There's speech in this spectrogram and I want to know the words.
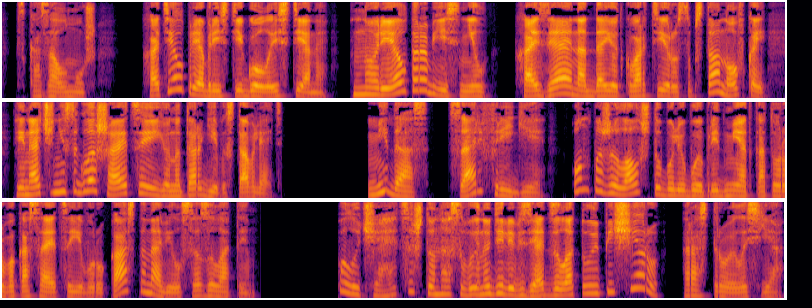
— сказал муж. «Хотел приобрести голые стены, но риэлтор объяснил, хозяин отдает квартиру с обстановкой, иначе не соглашается ее на торги выставлять». Мидас, царь Фригии, он пожелал, чтобы любой предмет, которого касается его рука, становился золотым. «Получается, что нас вынудили взять золотую пещеру?» — расстроилась я.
